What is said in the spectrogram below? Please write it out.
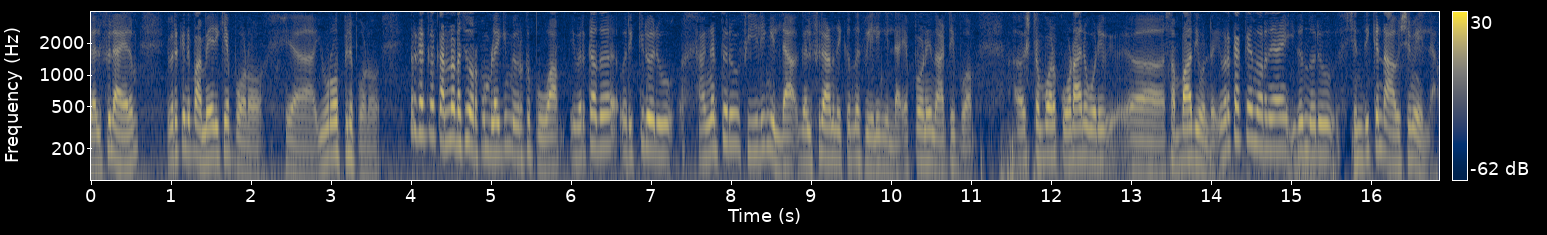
ഗൾഫിലായാലും ഇവർക്ക് ഇനിയിപ്പോൾ അമേരിക്കയിൽ പോകണോ യൂറോപ്പിൽ പോകണോ ഇവർക്കൊക്കെ കണ്ണടച്ച് തുറക്കുമ്പോഴേക്കും ഇവർക്ക് പോവാം. ഇവർക്കത് ഒരിക്കലും ഒരു അങ്ങനത്തെ ഒരു ഫീലിംഗ് ഇല്ല. ഗൾഫിലാണ് നിൽക്കുന്ന ഫീലിംഗ് ഇല്ല. എപ്പോൾ വേണമെങ്കിൽ നാട്ടിൽ പോവാം. ഇഷ്ടംപോലെ കൂടാനും കൂടി സമ്പാദ്യമുണ്ട്. ഇവർക്കൊക്കെ എന്ന് പറഞ്ഞാൽ ഇതൊന്നൊരു ചിന്തിക്കേണ്ട ആവശ്യമേ ഇല്ല.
